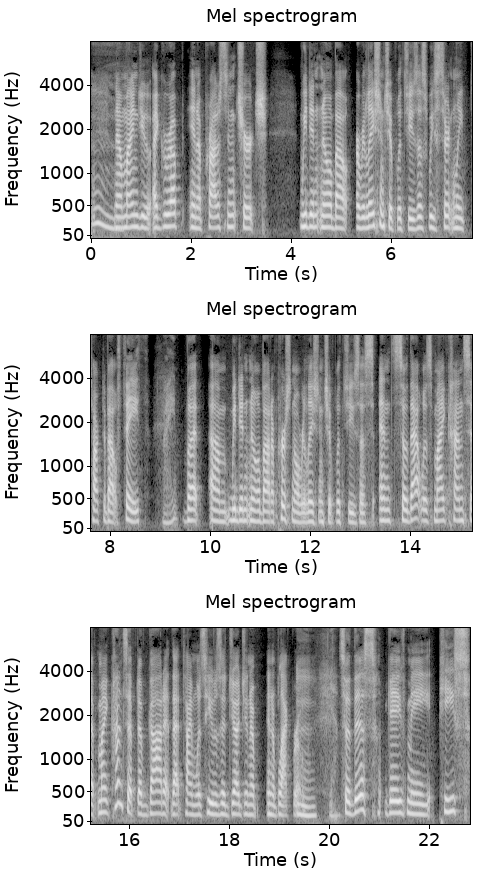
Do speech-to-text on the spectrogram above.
Mm. Now, mind you, I grew up in a Protestant church. We didn't know about a relationship with Jesus. We certainly talked about faith, Right. but um, we didn't know about a personal relationship with Jesus. And so that was my concept. My concept of God at that time was he was a judge in a in a black robe. yeah. So this gave me peace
